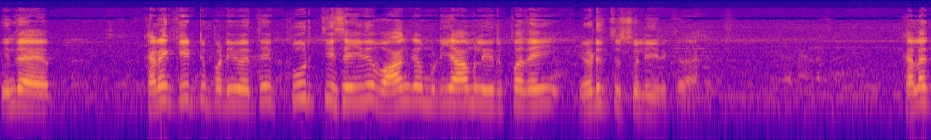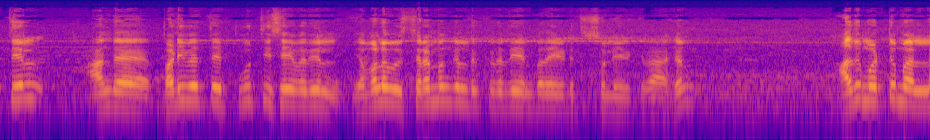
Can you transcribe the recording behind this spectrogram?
இந்த கணக்கீட்டு படிவத்தை பூர்த்தி செய்து வாங்க முடியாமல் இருப்பதை எடுத்து சொல்லியிருக்கிறார்கள். களத்தில் அந்த படிவத்தை பூர்த்தி செய்வதில் எவ்வளவு சிரமங்கள் இருக்கிறது என்பதை எடுத்து சொல்லியிருக்கிறார்கள். அது மட்டுமல்ல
